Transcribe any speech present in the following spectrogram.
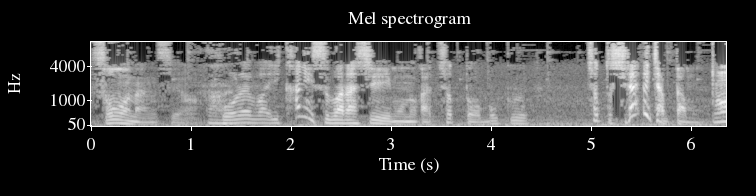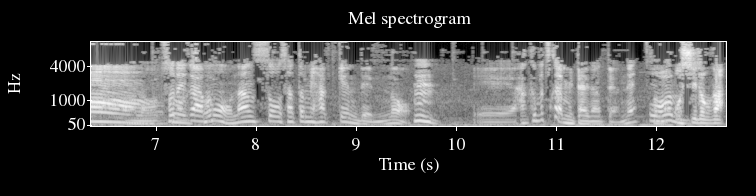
そうなんですよ。はいこれはいかに素晴らしいものか、ちょっと僕、ちょっと調べちゃったもん。ああの、それがもう南宋里見発見伝の、う。うん。えー博物館みたいになったよね。そのお城が。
